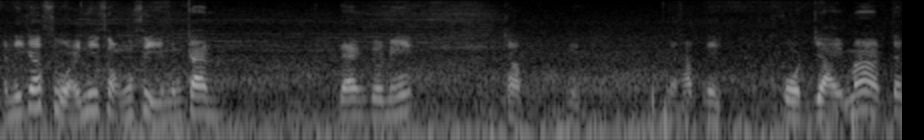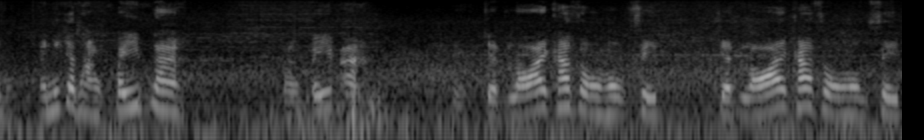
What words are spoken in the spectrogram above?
อันนี้ก็สวยนี่สองสีเหมือนกัน แดงตัวนี้กับนี่นะครับนี่โคตรใหญ่มากแต่อันนี้กระถางปี๊บนะถางปี๊บอะเจ็ดร้อยค่าส่งหกสิบเจ็ดร้อยค่าส่งหกสิบ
